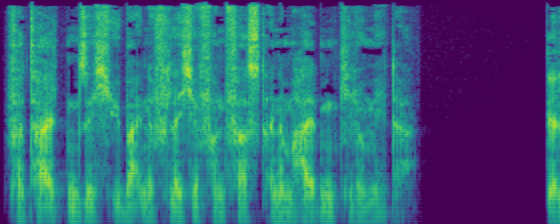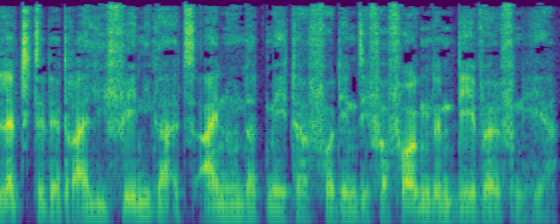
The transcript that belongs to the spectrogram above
verteilten sich über eine Fläche von fast einem halben Kilometer. Der letzte der drei lief weniger als 100 Meter vor den sie verfolgenden D-Wölfen her.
